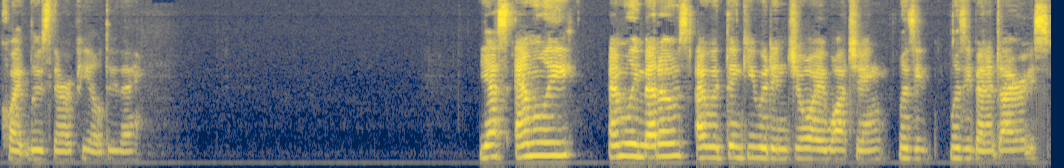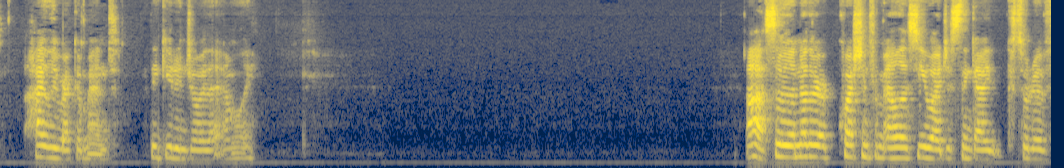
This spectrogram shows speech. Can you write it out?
quite lose their appeal, do they? Yes, Emily Emily Meadows. I would think you would enjoy watching Lizzie Lizzie Bennet Diaries. Highly recommend. I think you'd enjoy that, Emily. Ah, so another question from LSU. I just think I sort of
